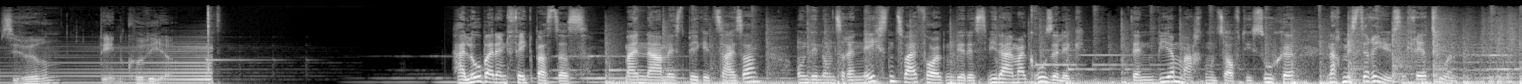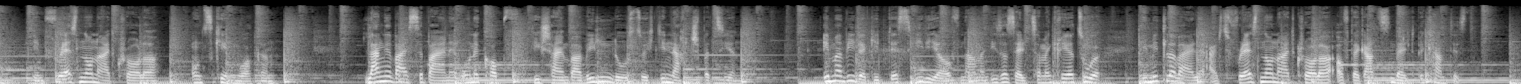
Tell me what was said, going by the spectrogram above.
Sie hören den Kurier. Hallo bei den Fakebusters. Mein Name ist Birgit Seiser und in unseren nächsten zwei Folgen wird es wieder einmal gruselig. Denn wir machen uns auf die Suche nach mysteriösen Kreaturen. Dem Fresno Nightcrawler und Skinwalkern. Lange weiße Beine ohne Kopf, die scheinbar willenlos durch die Nacht spazieren. Immer wieder gibt es Videoaufnahmen dieser seltsamen Kreatur, die mittlerweile als Fresno Nightcrawler auf der ganzen Welt bekannt ist.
